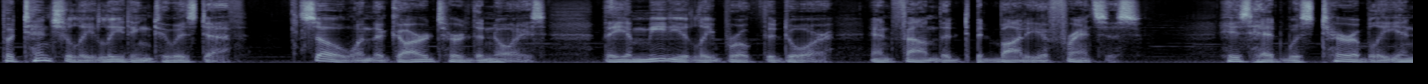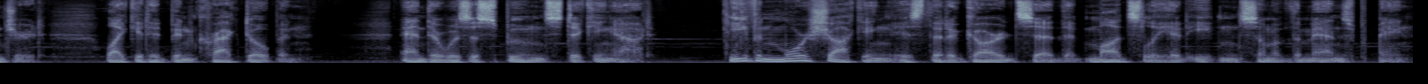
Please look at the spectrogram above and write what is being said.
potentially leading to his death. So, when the guards heard the noise, they immediately broke the door and found the dead body of Francis. His head was terribly injured, like it had been cracked open, and there was a spoon sticking out. Even more shocking is that a guard said that Maudsley had eaten some of the man's brain.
